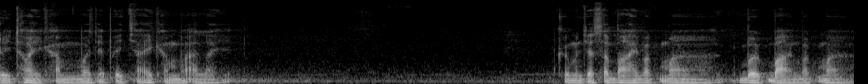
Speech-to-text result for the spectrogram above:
ด้วยถ้อยคำว่าจะไปใช้คำว่าอะไร คือมันจะสบายมากๆ เบิกบานมากๆ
